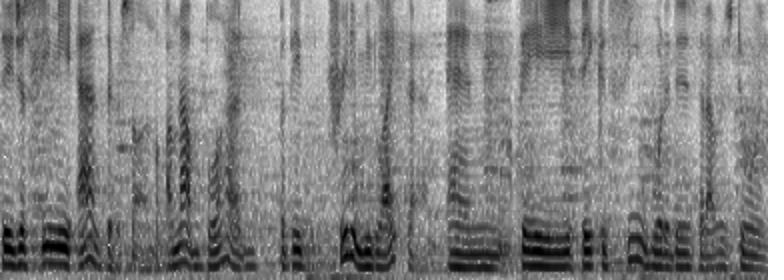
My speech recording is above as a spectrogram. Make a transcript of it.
They just see me as their son. I'm not blood, but they treated me like that, and they they could see what it is that I was doing,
